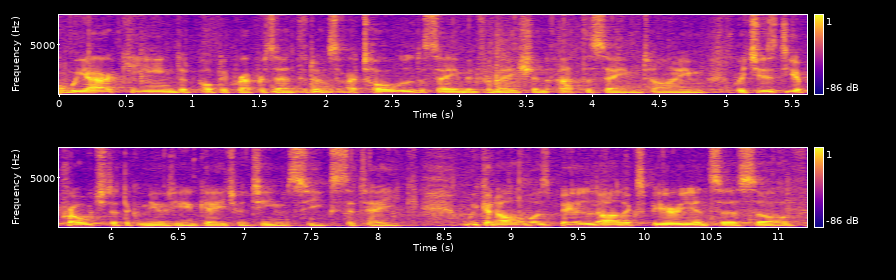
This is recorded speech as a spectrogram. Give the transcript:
and we are keen that public representatives are told the same information at the same time, which is the approach that the community engagement team seeks to take. We can always build on experiences of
